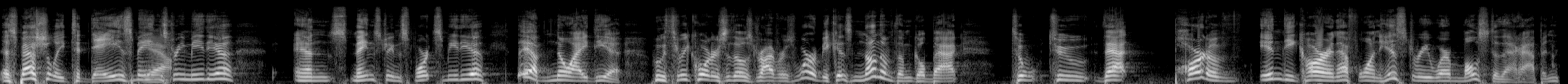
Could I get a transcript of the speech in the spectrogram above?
especially today's mainstream media and mainstream sports media, they have no idea who three quarters of those drivers were because none of them go back to to that part of IndyCar and F1 history where most of that happened.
